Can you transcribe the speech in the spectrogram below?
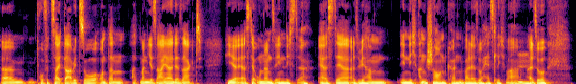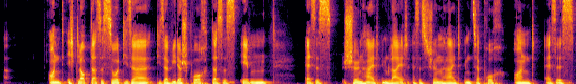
ähm, prophezeit David so, und dann hat man Jesaja, der sagt, hier, er ist der Unansehnlichste. Er ist der, also wir haben ihn nicht anschauen können, weil er so hässlich war. Mhm. Also, und ich glaube, das ist so dieser, dieser Widerspruch, dass es eben es ist Schönheit im Leid, es ist Schönheit im Zerbruch und es ist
